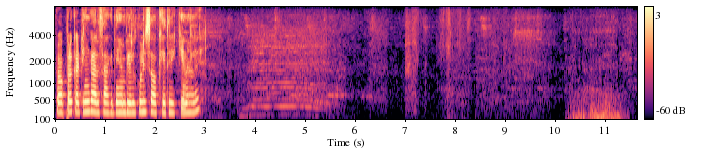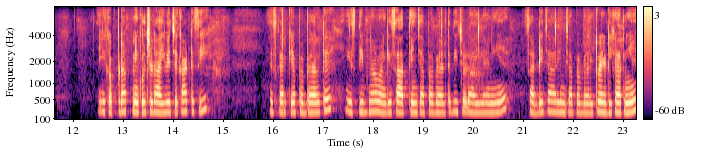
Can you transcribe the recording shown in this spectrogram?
ਪ੍ਰੋਪਰ ਕਟਿੰਗ ਕਰ ਸਕਦੇ ਹਾਂ ਬਿਲਕੁਲ ਹੀ ਸੌਖੇ ਤਰੀਕੇ ਨਾਲ। ਇਹ ਕੱਪੜਾ ਆਪਣੇ ਕੋਲ ਚੜਾਈ ਵਿੱਚ ਘੱਟ ਸੀ। ਇਸ ਕਰਕੇ ਆਪਾਂ ਬੈਲਟ ਇਸ ਦੀ ਬਣਾਵਾਂਗੇ। 7 ਇੰਚ ਆਪਾਂ ਬੈਲਟ ਦੀ ਚੜਾਈ ਲੈਣੀ ਹੈ। 4.5 ਇੰਚ ਆਪਾਂ ਬੈਲਟ ਰੈਡੀ ਕਰਨੀ ਹੈ।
